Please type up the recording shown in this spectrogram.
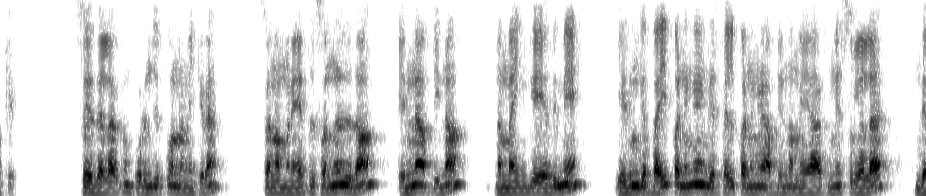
ஓகே ஸோ இது எல்லாருக்கும் புரிஞ்சிருக்கும்னு நினைக்கிறேன். ஸோ நம்ம நேற்று சொன்னது தான் என்ன அப்படின்னா நம்ம இங்கே எதுவுமே இங்கே பை பண்ணுங்க இங்கே செல் பண்ணுங்க அப்படின்னு நம்ம யாருக்குமே சொல்லலை. இந்த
